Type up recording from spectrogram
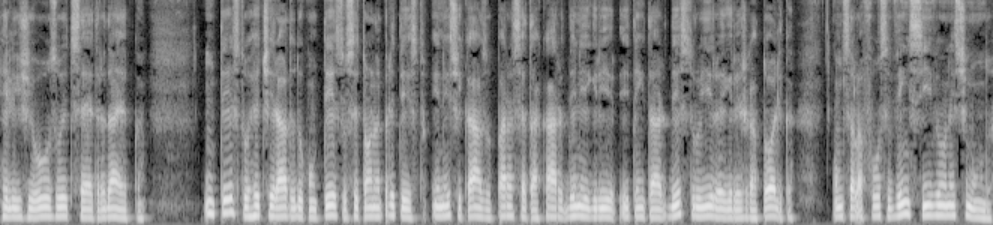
religioso, etc. da época. Um texto retirado do contexto se torna pretexto, e neste caso, para se atacar, denegrir e tentar destruir a Igreja Católica, como se ela fosse vencível neste mundo.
